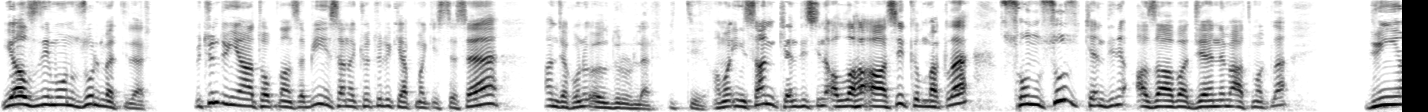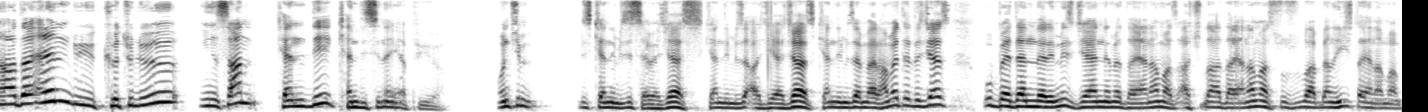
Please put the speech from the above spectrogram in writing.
yazlimun zulmettiler. Bütün dünya toplansa bir insana kötülük yapmak istese ancak onu öldürürler. Bitti. Ama insan kendisini Allah'a asi kılmakla sonsuz kendini azaba, cehenneme atmakla dünyada en büyük kötülüğü insan kendi kendisine yapıyor. Onun için biz kendimizi seveceğiz, kendimize acıyacağız, kendimize merhamet edeceğiz. Bu bedenlerimiz cehenneme dayanamaz, açlığa dayanamaz, susuzluğa ben hiç dayanamam.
